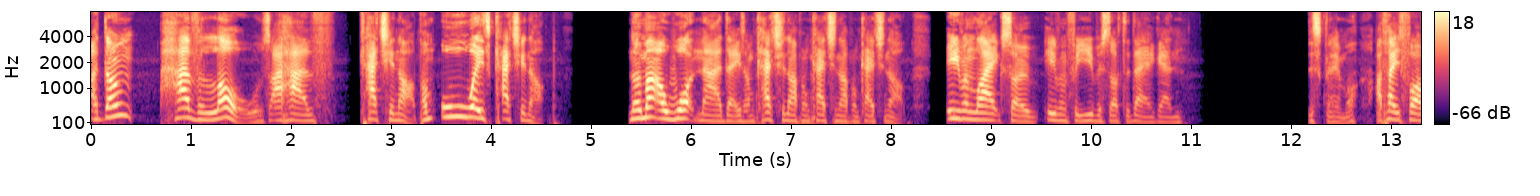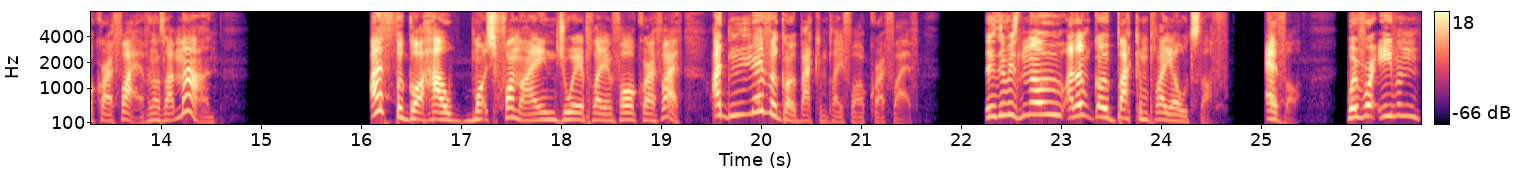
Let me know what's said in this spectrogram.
I don't have lulls. I have catching up. I'm always catching up. No matter what nowadays, I'm catching up, I'm catching up, I'm catching up. Even like, so even for Ubisoft today, again, disclaimer, I played Far Cry 5 and I was like, man, I forgot how much fun I enjoy playing Far Cry 5. I'd never go back and play Far Cry 5. There, there is no, I don't go back and play old stuff ever. Whether even,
